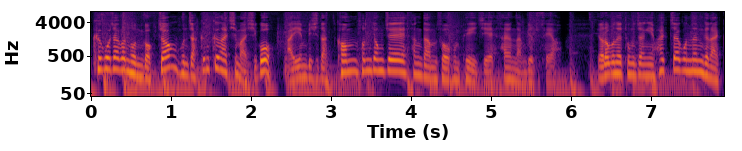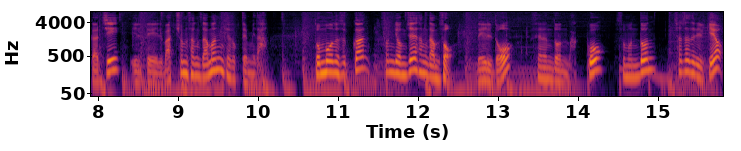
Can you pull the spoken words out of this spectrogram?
크고 작은 돈 걱정 혼자 끙끙 앓지 마시고 imbc.com 손경제 상담소 홈페이지에 사연 남겨주세요. 여러분의 통장이 활짝 웃는 그날까지 1대1 맞춤 상담은 계속됩니다. 돈 모으는 습관 손경제 상담소 내일도 새는 돈 맞고 숨은 돈 찾아드릴게요.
